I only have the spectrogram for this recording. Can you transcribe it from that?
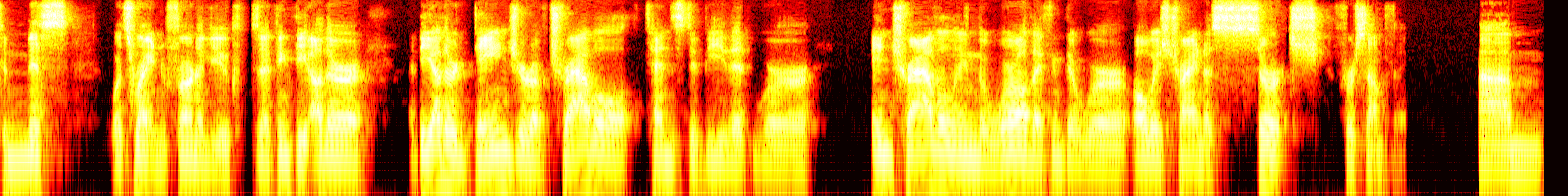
to miss what's right in front of you, because I think the other the other danger of travel tends to be that we're in traveling the world i think that we're always trying to search for something um,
